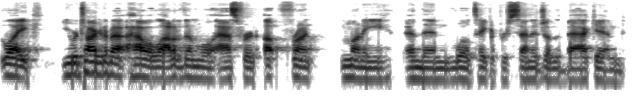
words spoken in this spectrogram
Like you were talking about how a lot of them will ask for an upfront money and then we'll take a percentage on the back end.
